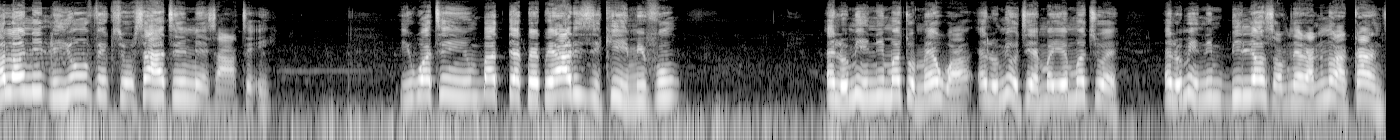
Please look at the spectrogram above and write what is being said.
Ọlọ́ni liyun fixo sáàtì mi sáàtì. Ìwọ tí n bá tẹ́ pẹpẹ àrísìkì mi fún. Ẹlòmíì ní mọ́tò mẹ́wàá ẹlòmíì ò tiẹ̀ mọye mọ́tò ẹ̀ ẹlòmíì ní billions of naira nínú account.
